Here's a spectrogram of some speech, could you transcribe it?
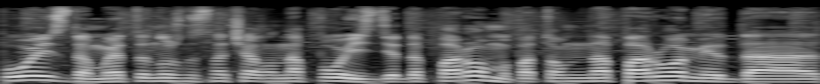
поездом это нужно сначала на поезде до парома, потом на пароме до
